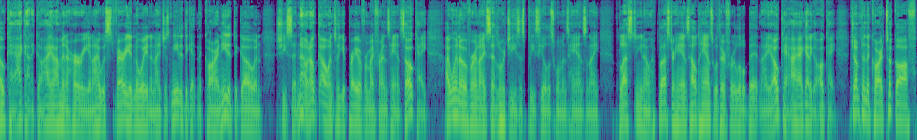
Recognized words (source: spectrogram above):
okay, I got to go. I, am in a hurry. And I was very annoyed and I just needed to get in the car. I needed to go. And she said, No, don't go until you pray over my friend's hands. So, okay, I went over and I said, Lord Jesus, please heal this woman's hands. And I blessed, you know, blessed her hands, held hands with her for a little bit. And I, okay, I, I got to go. Okay. Jumped in the car, took off.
